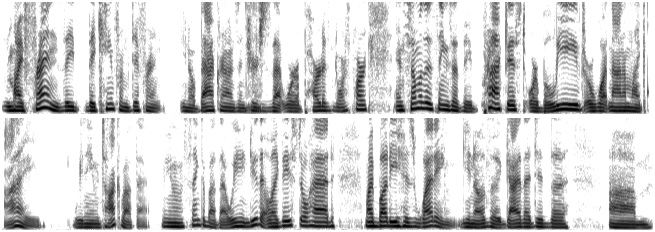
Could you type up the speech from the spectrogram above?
my friends they they came from different you know backgrounds and churches that were a part of north park and some of the things that they practiced or believed or whatnot i'm like i we didn't even talk about that. We didn't even think about that. We didn't do that. Like they still had my buddy his wedding. You know, the guy that did the um,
